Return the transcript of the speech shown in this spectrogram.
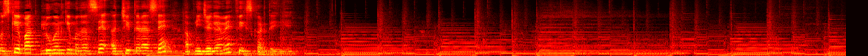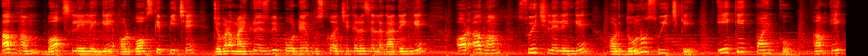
उसके बाद ग्लूगन की मदद से अच्छी तरह से अपनी जगह में फिक्स कर देंगे। अब हम बॉक्स ले लेंगे और बॉक्स के पीछे जो हमारा माइक्रो यूएसबी पोर्ट है, उसको अच्छी तरह से लगा देंगे। और अब हम स्विच ले लेंगे और दोनों स्विच के एक एक पॉइंट को हम एक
